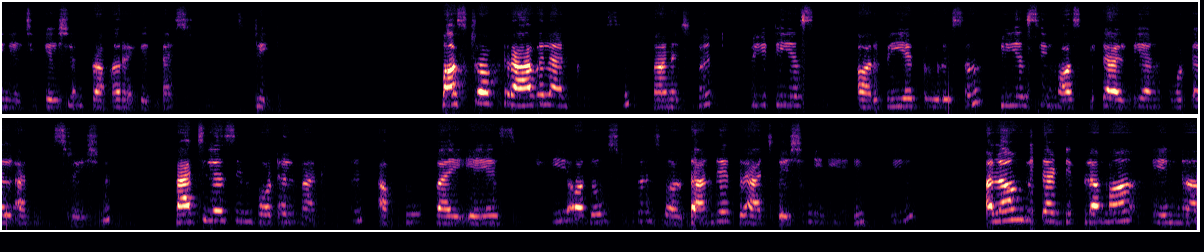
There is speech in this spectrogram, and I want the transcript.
in education from a recognised master of travel and tourism management BTS Or BA tourism BSc hospitality and hotel administration bachelor's in hotel management approved by ASCE or those students who have done their graduation in any field along with a diploma in uh,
